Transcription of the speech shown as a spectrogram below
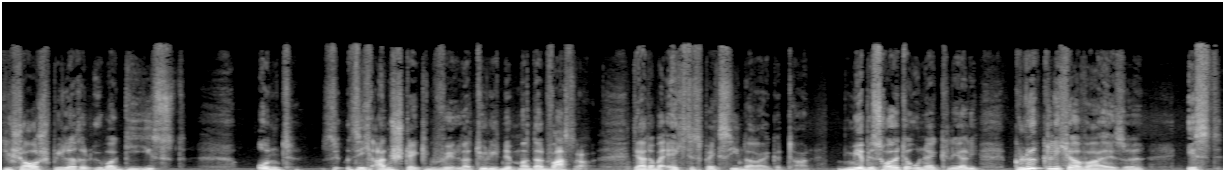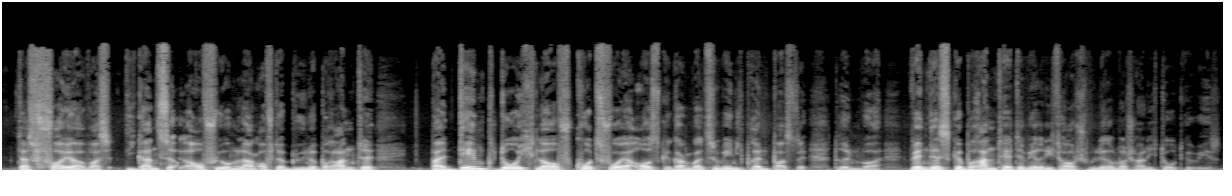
die Schauspielerin übergießt und sich anstecken will. Natürlich nimmt man dann Wasser. Der hat aber echtes Benzin da reingetan. Mir bis heute unerklärlich. Glücklicherweise ist das Feuer, was die ganze Aufführung lang auf der Bühne brannte, bei dem Durchlauf kurz vorher ausgegangen, weil zu wenig Brennpaste drin war. Wenn das gebrannt hätte, wäre die Schauspielerin wahrscheinlich tot gewesen.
